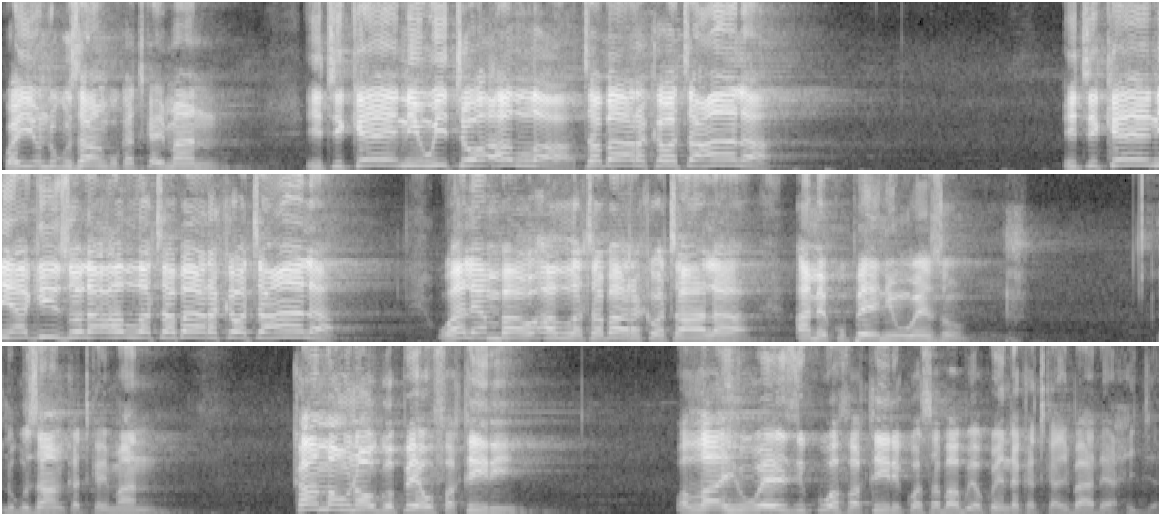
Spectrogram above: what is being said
Kwa hiyo ndugu zangu katika imani itikeni wito wa Allah tabaraka wa ta'ala itikeni agizo la Allah tabaraka wa ta'ala. Wale ambao Allah tabaraka wa ta'ala amekupeni uwezo. Ndugu zangu katika imani kama unaogopea ufakiri wallahi huwezi kuwa fakiri kwa sababu ya kwenda katika ibada ya hija.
